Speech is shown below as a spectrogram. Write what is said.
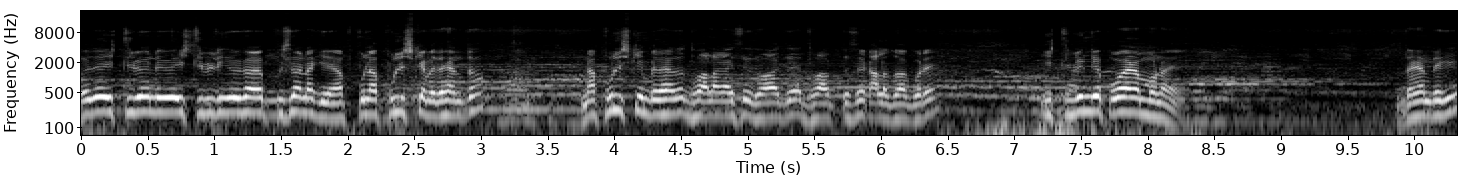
ওই যে স্টিল বিল্ডিং স্টিল বিল্ডিং পিছনে নাকি? না পুলিশ ক্যাম্পে দেখেন তো? না পুলিশ ক্যাম্পে দেখেন তো? ধোয়া লাগাইছে ধোয়া যে ধোয়া উঠতেছে কালো ধোয়া করে। স্টিল বিল্ডিংয়ে পড়ে না মনে হয়। দেখেন দেখি।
